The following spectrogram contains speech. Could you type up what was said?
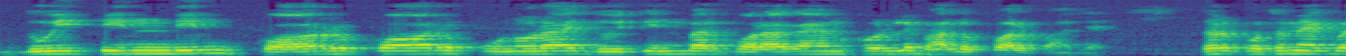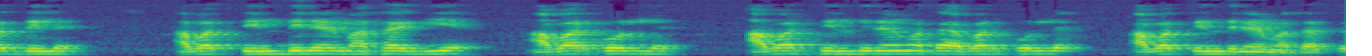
দুই তিন দিন পর পর পুনরায় দুই তিনবার পরাগায়ন করলে ভালো ফল পাওয়া যায়। ধরো প্রথমে একবার দিলে, আবার তিন দিনের মাথায় গিয়ে আবার করলে, আবার তিন দিনের মাথায় আবার করলে, আবার তিন দিনের মাথায়। তো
